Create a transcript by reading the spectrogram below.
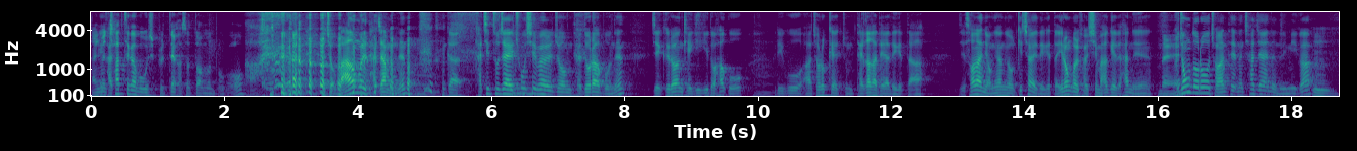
아니면 가- 차트가 보고 싶을 때 가서 또 한번 보고 그렇죠 마음을 다잡는 그러니까 가치 투자의 초심을 좀 되돌아보는 이제 그런 계기기도 하고 그리고 아 저렇게 좀 대가가 돼야 되겠다. 이제 선한 영향력을 끼쳐야 되겠다 이런 걸 결심하게 하는 네. 그 정도로 저한테는 차지하는 의미가 음.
